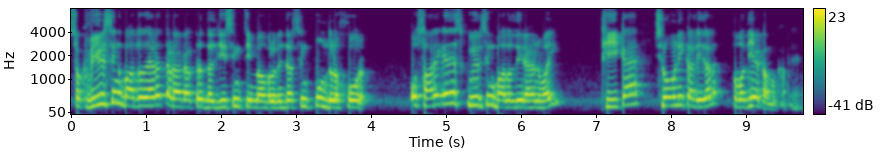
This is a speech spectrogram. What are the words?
ਸੁਖਵੀਰ ਸਿੰਘ ਬਾਦਲ ਦਾ ਜਿਹੜਾ ਧੜਾ ਡਾਕਟਰ ਦਲਜੀਤ ਸਿੰਘ ਚੀਮਾ, ਬਲਵਿੰਦਰ ਸਿੰਘ ਭੁੰਦੜ ਹੋਰ, ਉਹ ਸਾਰੇ ਕਹਿੰਦੇ ਸੁਖਵੀਰ ਸਿੰਘ ਬਾਦਲ ਦੀ ਰਹਿਨੁਮਾਈ ਠੀਕ ਹੈ, ਸ਼੍ਰੋਮਣੀ ਅਕਾਲੀ ਦਲ ਵਧੀਆ ਕੰਮ ਕਰ ਰਿਹਾ ਹੈ।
